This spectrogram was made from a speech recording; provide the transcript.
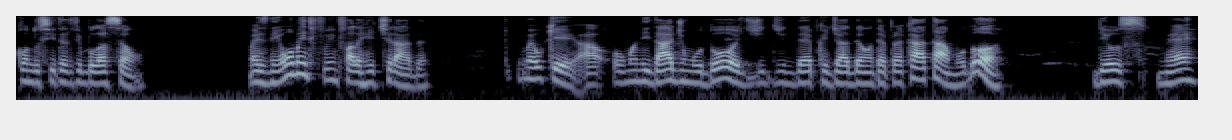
quando cita a tribulação. Mas em nenhum momento fala em retirada. Mas o que? A humanidade mudou de, de- da época de Adão até pra cá? Tá, mudou. Deus, né?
